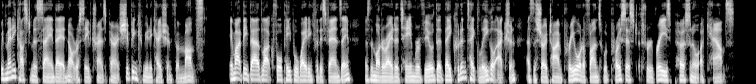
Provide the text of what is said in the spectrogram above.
with many customers saying they had not received transparent shipping communication for months. It might be bad luck for people waiting for this fanzine, as the moderator team revealed that they couldn't take legal action as the Showtime pre order funds were processed through Ree's personal accounts.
